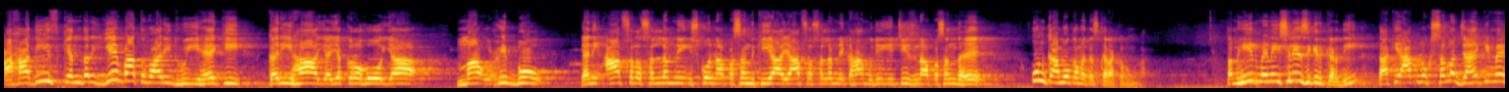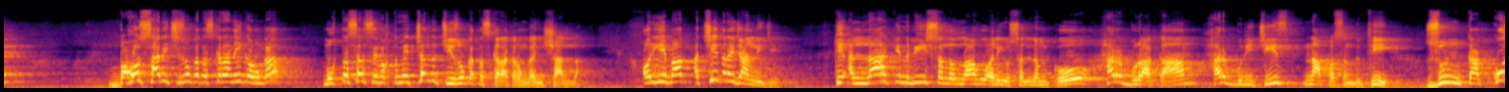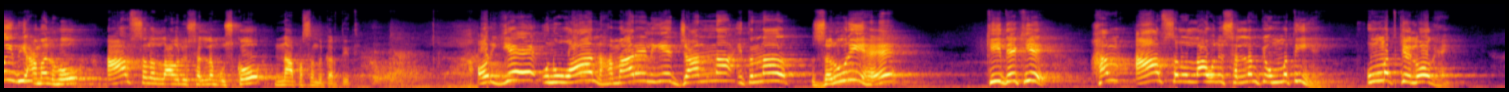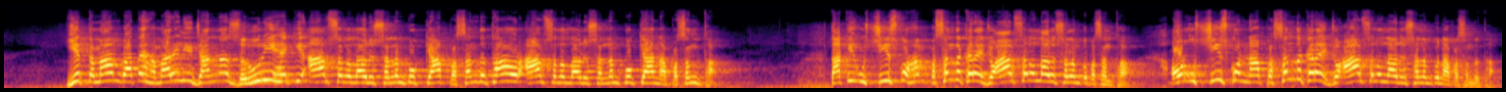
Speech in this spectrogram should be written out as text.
अहादीस के अंदर ये बात वारिद हुई है कि करीहा या यकरहो या मा उहिब्बू, यानी आप वसल्लम ने इसको नापसंद किया या आप वसल्लम ने कहा, मुझे ये चीज़ नापसंद है, उन कामों का मैं तस्करा करूँगा। तमहीद मैंने इसलिए ज़िक्र कर दी ताकि आप लोग समझ जाएँ कि मैं बहुत सारी चीज़ों का तस्करा नहीं करूँगा, मुख्तसर से वक्त में चंद चीज़ों का तस्करा करूँगा इन और ये बात अच्छी तरह जान लीजिए। कि अल्लाह के नबी सल्लल्लाहु अलैहि वसल्लम को हर बुरा काम, हर बुरी चीज़ नापसंद थी। जुल्म का कोई भी अमल हो, आप सल्लल्लाहु अलैहि वसल्लम उसको नापसंद करते थे। और ये उनवान हमारे लिए जानना इतना ज़रूरी है कि देखिए, हम आप सल्लल्लाहु अलैहि वसल्लम के उम्मती हैं, उम्मत के लोग हैं। ये तमाम बातें हमारे लिए जानना ज़रूरी है कि आप सल्लल्लाहु अलैहि वसल्लम को क्या पसंद था और आप सल्लल्लाहु अलैहि वसल्लम को क्या नापसंद था। ताकि उस चीज़ को हम पसंद करें जो आप सल्लल्लाहु अलैहि वसल्लम को पसंद था और उस चीज़ को नापसंद करें जो आप सल्लल्लाहु अलैहि वसल्लम को नापसंद था।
